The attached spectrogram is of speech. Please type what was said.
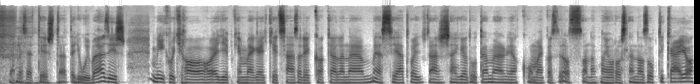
bevezetés, tehát egy új bázis. Még hogyha ha egyébként meg egy-két százalékkal kellene esziát vagy társasági adót emelni, akkor meg az, az annak nagyon rossz lenne az optikája.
